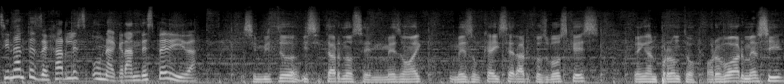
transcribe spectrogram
sin antes dejarles una gran despedida. Les invito a visitarnos en Maison, Maison Kaiser Arcos Bosques. Vengan pronto. Au revoir, merci.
